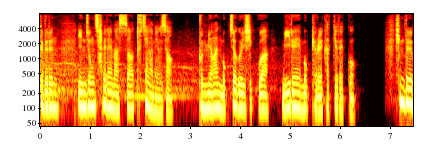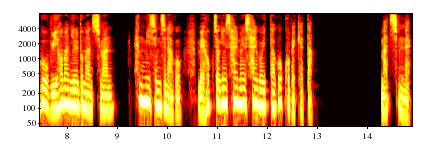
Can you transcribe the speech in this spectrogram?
그들은 인종차별에 맞서 투쟁하면서 분명한 목적의식과 미래의 목표를 갖게 됐고, 힘들고 위험한 일도 많지만 흥미진진하고 매혹적인 삶을 살고 있다고 고백했다. 마침내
